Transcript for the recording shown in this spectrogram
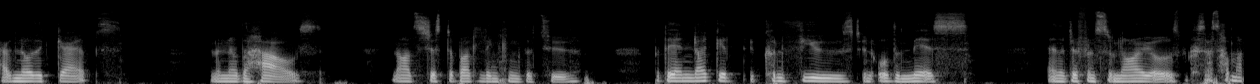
I know the gaps and I know the. Now it's just about linking the two but then not get confused in all the mess and the different scenarios because that's how my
